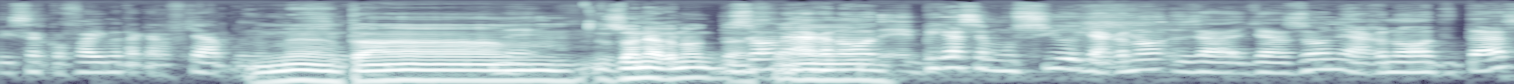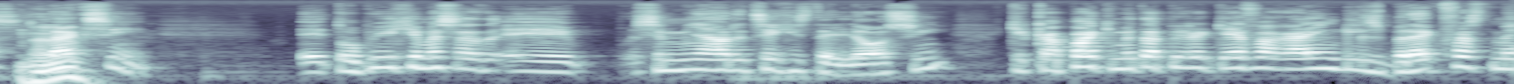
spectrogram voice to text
οι σαρκοφάγοι με τα καρφιά που είναι. Ναι, που τα Ναι. μ, ζώνη αγνότητας. Ζώνη αγνό... ε, Πήγα σε μουσείο για, γνω... για, για ζώνη αγνότητας, Ναι. εντάξει, ε, το οποίο είχε μέσα, ε, σε μια ώρα έτσι έχεις τελειώσει και καπάκι μετά πήγα και έφαγα English breakfast με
